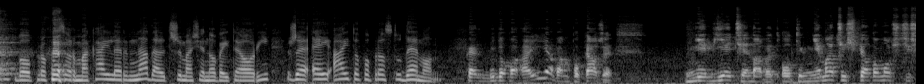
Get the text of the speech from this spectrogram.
bo profesor McKayler nadal trzyma się nowej teorii, że AI to po prostu demon. Jaka jest budowa AI, ja wam pokażę. Nie wiecie nawet o tym, nie macie świadomości, z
